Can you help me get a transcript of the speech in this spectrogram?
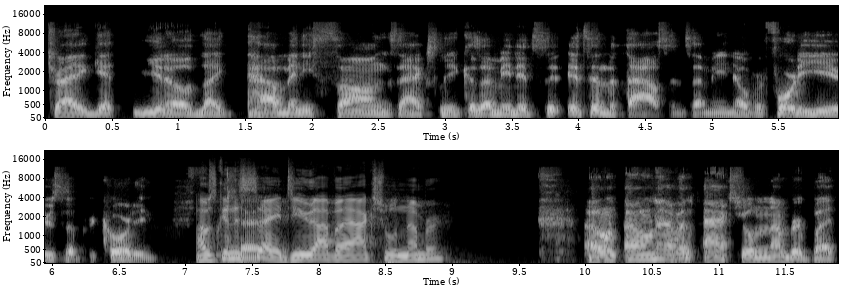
try to get you know like how many songs actually because I mean it's it's in the thousands. I mean over 40 years of recording I was going to say, do you have an actual number? I don't. I don't have an actual number, but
